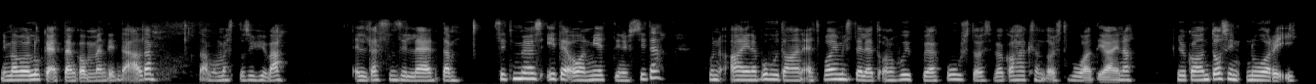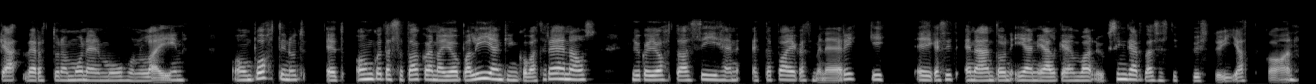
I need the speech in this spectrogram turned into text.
niin mä voin lukea tämän kommentin täältä. Tämä on mun mielestä tosi hyvä. Eli tässä on silleen, että sitten myös itse olen miettinyt sitä, kun aina puhutaan, että voimistelijat on huippuja 16-18-vuotiaina, joka on tosi nuori ikä verrattuna monen muuhun lajiin. Olen pohtinut, että onko tässä takana jopa liiankin kova treenaus, joka johtaa siihen, että paikat menee rikki, eikä sitten enää ton iän jälkeen vaan yksinkertaisesti pysty jatkaan.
